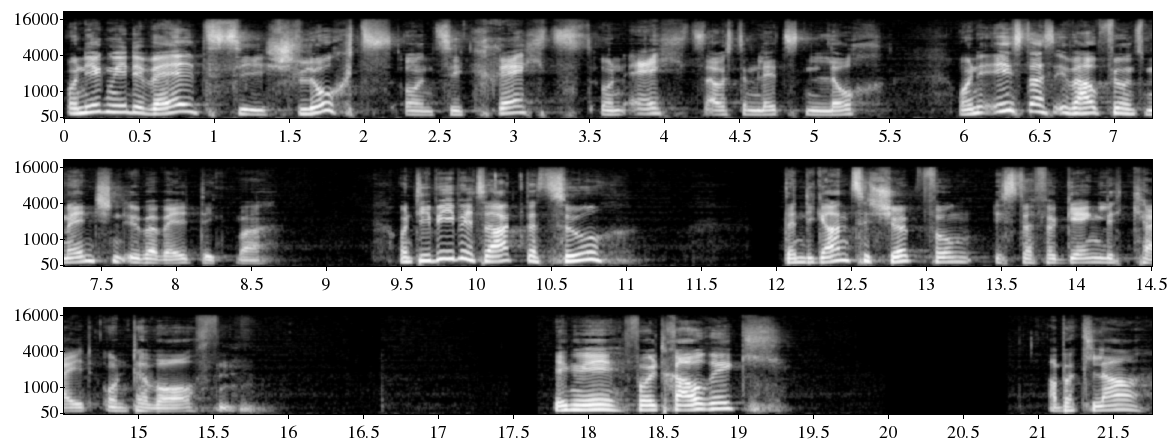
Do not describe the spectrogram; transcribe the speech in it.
und irgendwie die Welt, sie schluchzt und sie krächzt und ächzt aus dem letzten Loch und ist das überhaupt für uns Menschen überwältigbar? Und die Bibel sagt dazu, denn die ganze Schöpfung ist der Vergänglichkeit unterworfen. Irgendwie voll traurig, aber klar.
